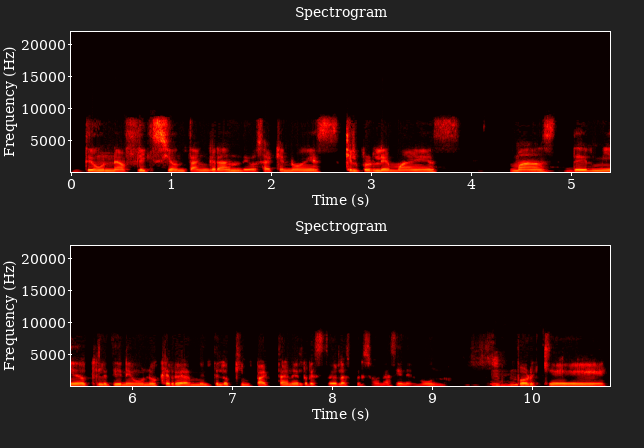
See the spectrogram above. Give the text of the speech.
de una aflicción tan grande, o sea, que no es, que el problema es más del miedo que le tiene uno que realmente lo que impacta en el resto de las personas y en el mundo, porque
